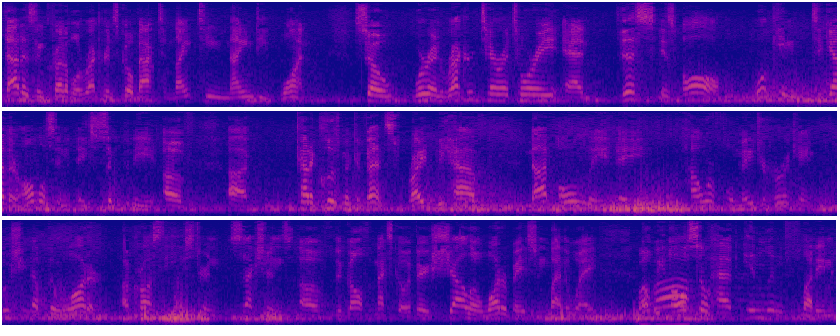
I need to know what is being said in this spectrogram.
that is incredible. Records go back to 1991. So we're in record territory, and this is all working together, almost in a symphony of uh, cataclysmic events, right? We have not only a powerful major hurricane pushing up the water across the eastern sections of the Gulf of Mexico, a very shallow water basin, by the way, but we also have inland flooding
